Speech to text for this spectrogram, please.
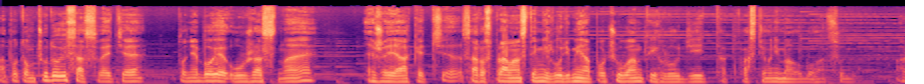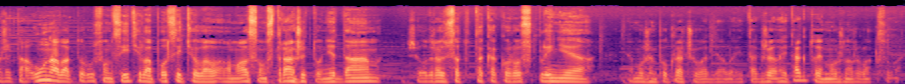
a potom čuduj sa svete, to nebo je úžasné, že ja keď sa rozprávam s tými ľuďmi a počúvam tých ľudí, tak vlastne oni ma obohacujú a že tá únava, ktorú som cítil a pocitoval, ale mal som strach, že to nedám, že odrazu sa to tak ako rozplynie a ja môžem pokračovať ďalej. Takže aj takto je možno relaxovať.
